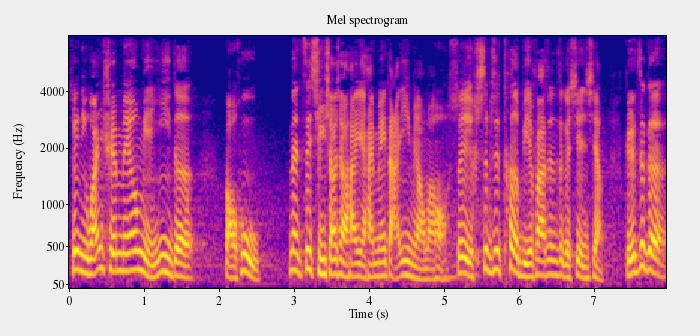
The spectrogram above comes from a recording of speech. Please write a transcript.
所以你完全没有免疫的保护，那这群小小孩也还没打疫苗嘛哈，所以是不是特别发生这个现象？可是这个。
